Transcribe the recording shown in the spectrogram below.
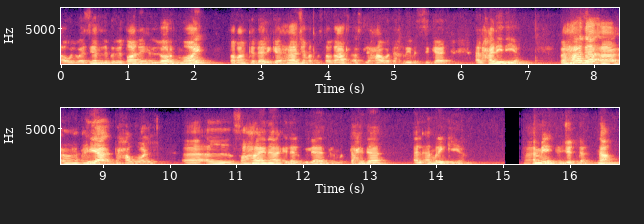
أو الوزير البريطاني اللورد موين. طبعا كذلك هاجمت مستودعات الأسلحة وتخريب السكك الحديدية. فهذا آه، هي تحول آه، الصهاينة إلى الولايات المتحدة الأمريكية. هامة جدا. نعم.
